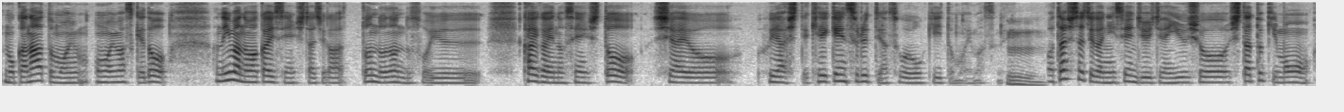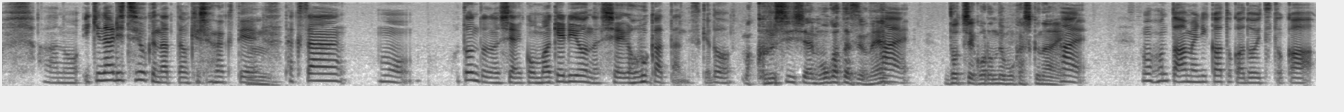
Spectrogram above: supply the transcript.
のかなと思い思いますけどあの今の若い選手たちがどんどんどんどんそういう海外の選手と試合を増やして経験するっていうのはすごい大きいと思いますね。うん。私たちが2011年優勝した時もあのいきなり強くなったわけじゃなくて、うんたくさんもうほとんどの試合こう負けるような試合が多かったんですけど、まあ、苦しい試合も多かったですよね。はいどっちで転んでもおかしくない。はい、もう本当アメリカとかドイツとか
